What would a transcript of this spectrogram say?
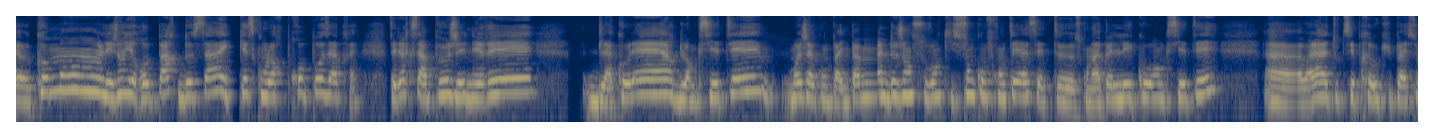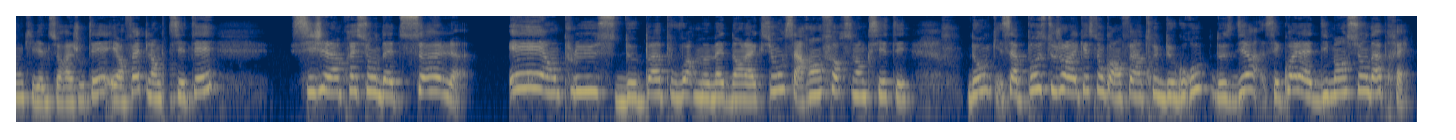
euh, comment les gens y repartent de ça et qu'est-ce qu'on leur propose après? C'est-à-dire que ça peut générer de la colère, de l'anxiété. Moi, j'accompagne pas mal de gens souvent qui sont confrontés à cette euh, ce qu'on appelle l'éco-anxiété. voilà, toutes ces préoccupations qui viennent se rajouter. Et en fait, l'anxiété, si j'ai l'impression d'être seule et en plus de pas pouvoir me mettre dans l'action, ça renforce l'anxiété. Donc, ça pose toujours la question quand on fait un truc de groupe de se dire, c'est quoi la dimension d'après?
